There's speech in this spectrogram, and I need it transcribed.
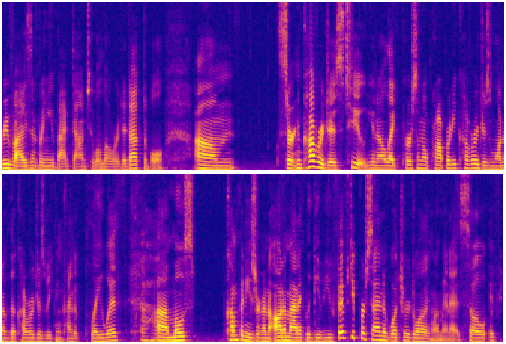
revise and bring you back down to a lower deductible? Um, certain coverages too you know like personal property coverage is one of the coverages we can kind of play with. Uh, most companies are going to automatically give you 50% of what your dwelling limit is. So if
